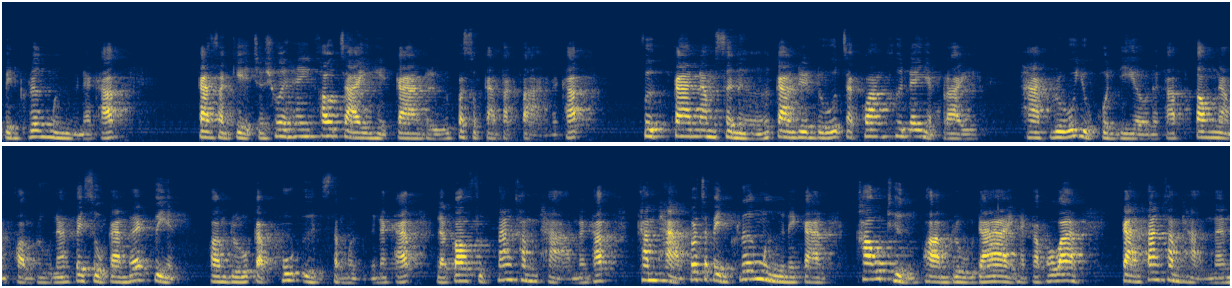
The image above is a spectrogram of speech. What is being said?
เป็นเครื่องมือนะครับ การสังเกตจะช่วยให้เข้าใจเหตุการณ์หรือประสบการณ์ต่างๆนะครับ ฝึกการนำเสนอการเรียนรู้จะกว้างขึ้นได้อย่างไร หากรู้อยู่คนเดียวนะครับ ต้องนำความรู้นั้นไปสู่การแลกเปลี่ยนความรู้กับผู้อื่นเสมอนะครับ แล้วก็ฝึกตั้งคำถามนะครับคำถามก็จะเป็นเครื่องมือในการเข้าถึงความรู้ได้นะครับ เพราะว่าการตั้งคำถามนั้น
